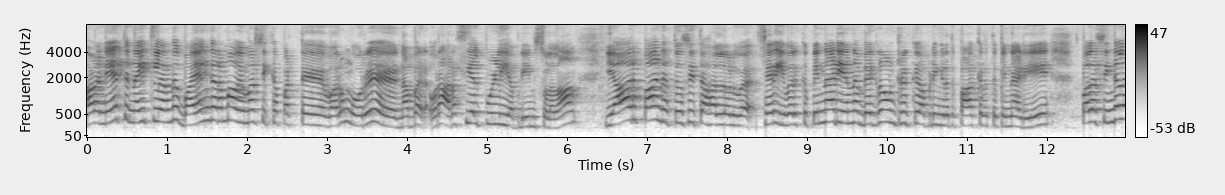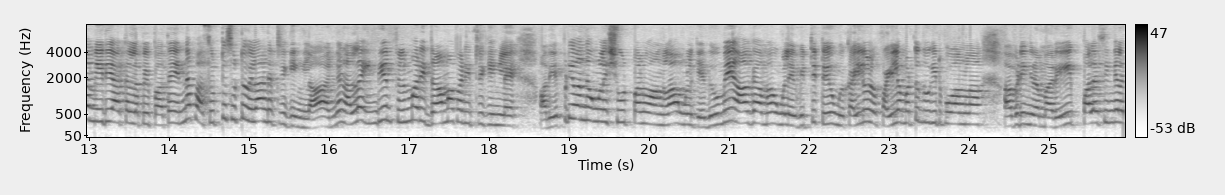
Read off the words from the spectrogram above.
ஆனா நேத்து நைட்ல இருந்து பயங்கரமா விமர்சிக்கப்பட்டு வரும் ஒரு நபர் ஒரு அரசியல் புள்ளி அப்படின்னு சொல்லலாம். யாருப்பா இந்த துசித்த ஹல்லொழுவ சரி இவருக்கு பின்னாடி என்ன பேக்ரவுண்ட் இருக்கு அப்படிங்கறது பாக்குறது பின்னாடி பல சிங்கள மீடியாக்கள்ல போய் பார்த்தா என்னப்பா சுட்டு சுட்டு விளையாண்டுட்டு இருக்கீங்களா? இங்க நல்லா இந்தியன் ஃபில்ம் மாதிரி டிராமா பண்ணிட்டு இருக்கீங்களே? அது எப்படி வந்து உங்களை ஷூட் பண்ணுவாங்களா? உங்களுக்கு எதுவுமே ஆகாம உங்களை விட்டுட்டு உங்க கையில உள்ள ஃபைலை மட்டும் தூக்கிட்டு போவாங்களா? அப்படிங்கிற மாதிரி பல சிங்கள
